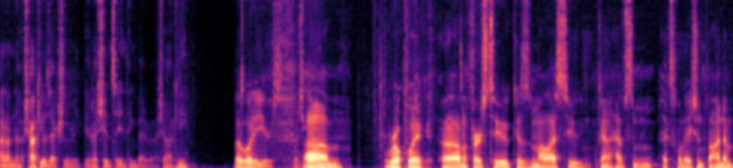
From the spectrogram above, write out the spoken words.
I don't know. Shockey was actually really good. I shouldn't say anything bad about Shockey. But what are yours? What you got? Um, real quick uh, on the first two because my last two kind of have some explanations behind them.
